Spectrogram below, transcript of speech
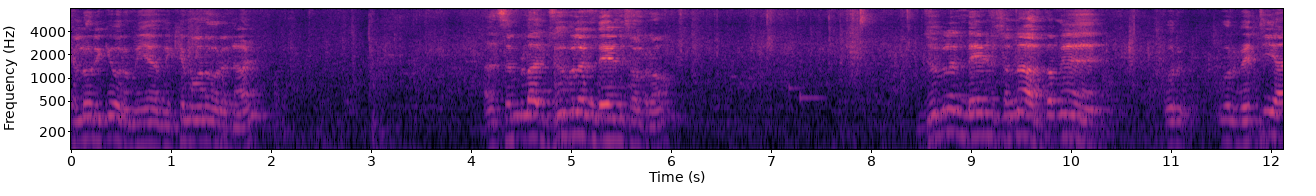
கல்லூரிக்கு ஒரு மிக முக்கியமான ஒரு நாள். அது சிம்பிளா ஜூபிலன் டேன்னு சொல்றோம். ஜூபிலன் டேன்னு சொன்னா அர்த்தமே ஒரு ஒரு வெற்றியா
